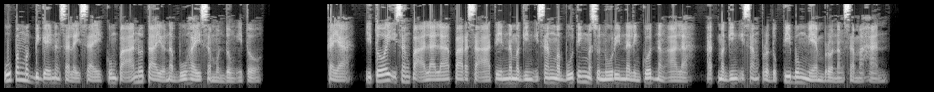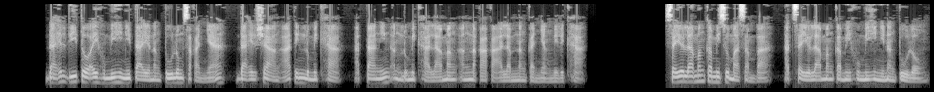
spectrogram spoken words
upang magbigay ng salaysay kung paano tayo nabuhay sa mundong ito. Kaya, ito ay isang paalala para sa atin na maging isang mabuting masunurin na lingkod ng Allah at maging isang produktibong miyembro ng samahan. Dahil dito ay humihingi tayo ng tulong sa Kanya, dahil Siya ang ating lumikha, at tanging ang lumikha lamang ang nakakaalam ng Kanyang nilikha. Sa iyo lamang kami sumasamba, at sa iyo lamang kami humihingi ng tulong.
